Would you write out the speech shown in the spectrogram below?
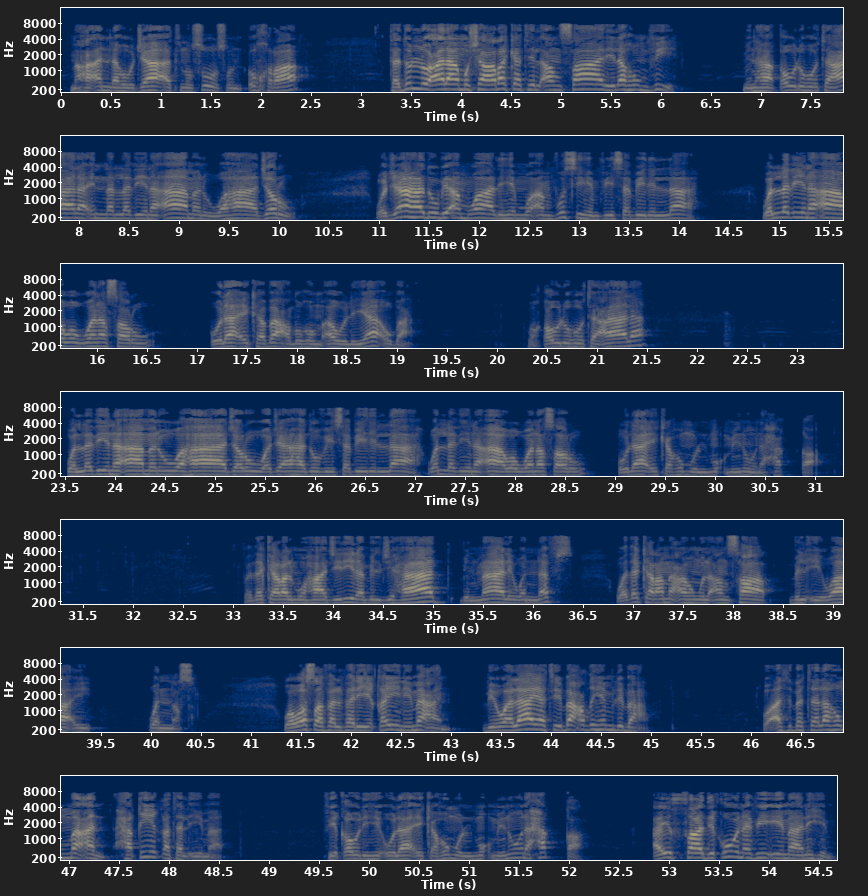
مع أنه جاءت نصوص أخرى تدل على مشاركة الأنصار لهم فيه. منها قوله تعالى إن الذين آمنوا وهاجروا وجاهدوا بأموالهم وأنفسهم في سبيل الله والذين آووا ونصروا أولئك بعضهم أولياء بعض. وقوله تعالى والذين آمنوا وهاجروا وجاهدوا في سبيل الله والذين آووا ونصروا أولئك هم المؤمنون حقا. فذكر المهاجرين بالجهاد بالمال والنفس وذكر معهم الأنصار بالإيواء والنصر. ووصف الفريقين معا بولاية بعضهم لبعض. وأثبت لهم معا حقيقة الإيمان. في قوله أولئك هم المؤمنون حقا أي الصادقون في إيمانهم.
